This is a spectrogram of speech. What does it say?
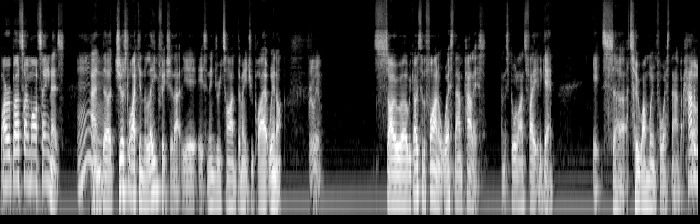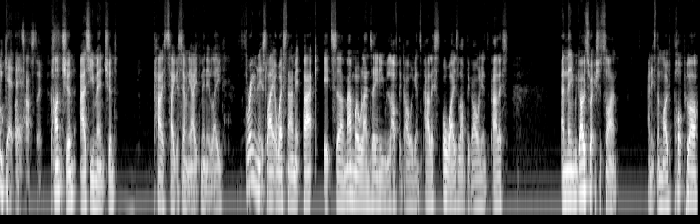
by Roberto Martinez. Mm, And uh, just like in the league fixture that year, it's an injury time Dimitri Payet winner. brilliant. So uh, we go to the final, West Ham Palace, and the scoreline's fated again. It's uh, a 2 1 win for West Ham. But how do we Oh, get there? Fantastic. Puncheon, as you mentioned. Palace take a 78th minute lead. Three minutes later, West Ham it back. It's uh, Manuel Lanzini who loved the goal against Palace, always loved the goal against Palace. And then we go to extra time, and it's the most popular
